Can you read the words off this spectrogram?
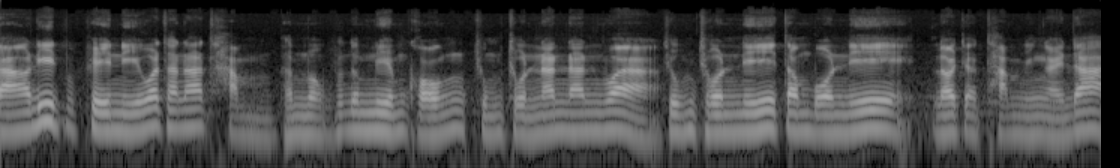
จารีตประเพณีวัฒนธรรมธรรมนบธรรมเนียมของชุมชนนั้นๆ ว่าชุมชนนี้ตำบลนี้เราจะทำยังไงได้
